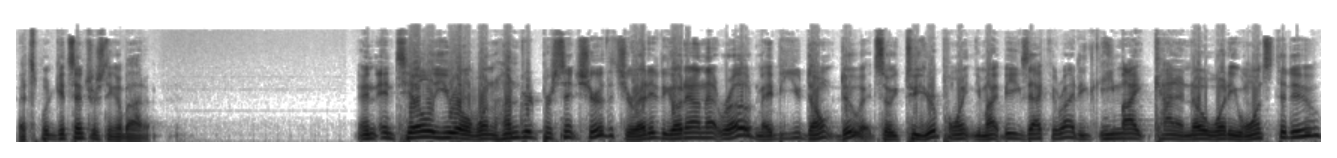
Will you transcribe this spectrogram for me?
that's what gets interesting about it. And until you are 100% sure that you're ready to go down that road, maybe you don't do it. So, to your point, you might be exactly right. He, he might kind of know what he wants to do.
